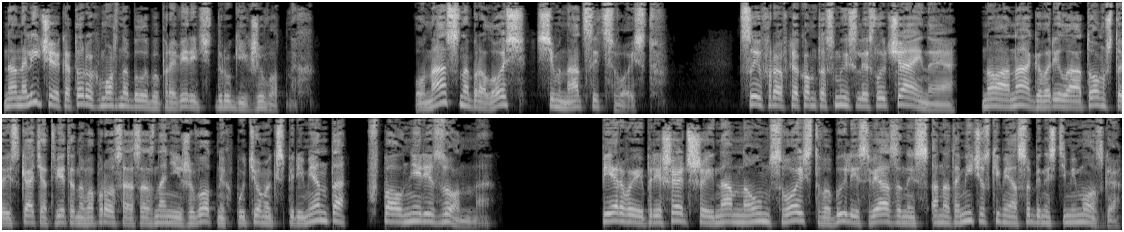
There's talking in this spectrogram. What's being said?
на наличие которых можно было бы проверить других животных. У нас набралось 17 свойств. Цифра в каком-то смысле случайная, но она говорила о том, что искать ответы на вопросы о сознании животных путем эксперимента вполне резонно. Первые пришедшие нам на ум свойства были связаны с анатомическими особенностями мозга.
